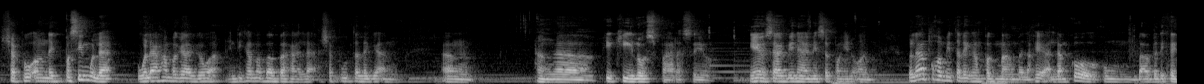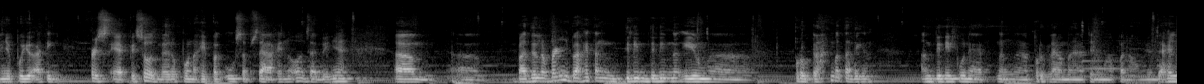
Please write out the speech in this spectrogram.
siya po ang nagpasimula, wala kang magagawa. Hindi ka mababahala. Siya po talaga ang ang ang uh, kikilos para sa iyo. Ngayon, sabi namin sa Panginoon, wala po kami talagang pagmamalaki. Alam ko, kung babalikan niyo po yung ating first episode, meron po nakipag-usap sa akin noon. Sabi niya, um, uh, Brother Laverne, bakit ang dilim-dilim ng iyong uh, programa talagang ang dilim po natin ng uh, programa natin ng mga panahon yun. Dahil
